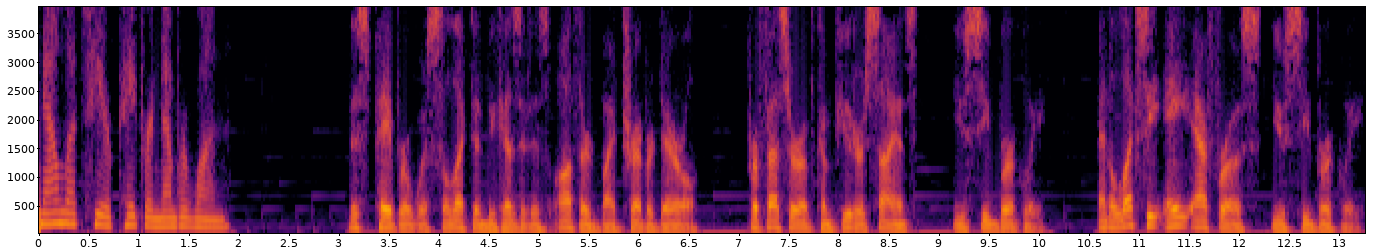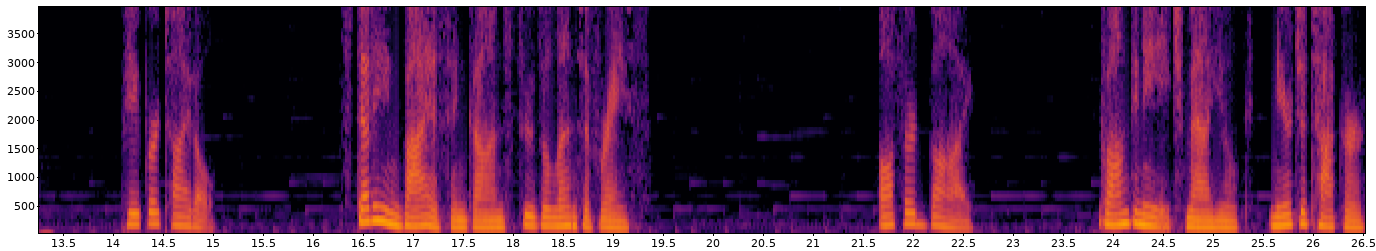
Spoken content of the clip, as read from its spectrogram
Now let's hear paper number one. This paper was selected because it is authored by Trevor Darrell, Professor of Computer Science, UC Berkeley, and Alexey A. Efros, UC Berkeley. Paper title Studying Bias in GANs Through the Lens of Race. Authored by Vongani H. Malyuk, Neerja Thakkar,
